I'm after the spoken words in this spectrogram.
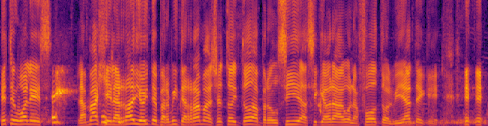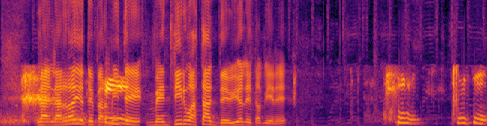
Esto igual es la magia de la radio, hoy te permite Rama, yo estoy toda producida, así que ahora hago la foto, olvídate que la, la radio te permite mentir bastante, Viole también, ¿eh? Sí, sí, sí.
